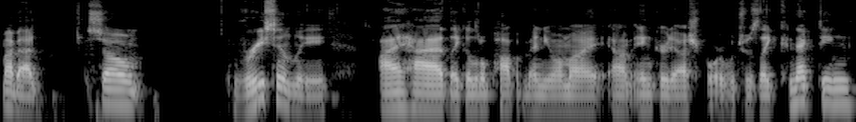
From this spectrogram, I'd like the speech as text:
My bad. So recently I had like a little pop-up menu on my um, Anchor dashboard, which was like connecting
